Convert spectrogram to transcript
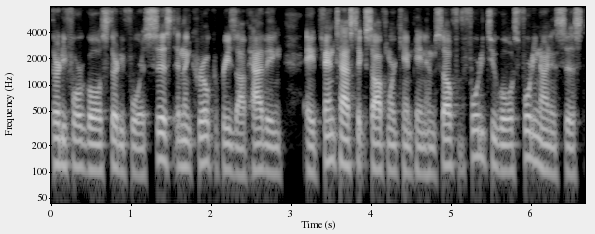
34 goals, 34 assists. And then Kirill Kaprizov having a fantastic sophomore campaign himself with 42 goals, 49 assists,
